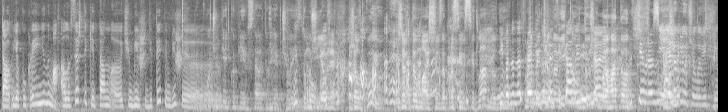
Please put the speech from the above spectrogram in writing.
Та як в Україні нема. Але все ж таки там е, чим більше дітей, тим більше е, Хочу 5 копійок ставити вже як чоловік, Ну, тому що я вже жалкую жартома, що запросив Світлану. і Ну, вона насправді проти дуже чоловіків цікавий дуже багато. Ні, я люблю чоловіків.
